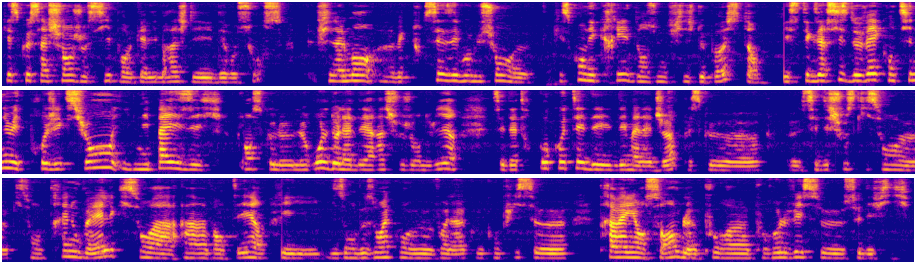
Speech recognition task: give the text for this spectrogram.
Qu'est-ce que ça change aussi pour le calibrage des, ressources? Finalement, avec toutes ces évolutions, euh, qu'est-ce qu'on écrit dans une fiche de poste? Et cet exercice de veille continue et de projection, il n'est pas aisé. Pense que le, rôle de la DRH aujourd'hui, c'est d'être aux côtés des, managers parce que euh, c'est des choses qui sont, euh, qui sont très nouvelles, qui sont à, inventer hein, et ils ont besoin qu'on euh, puisse travailler ensemble pour, relever ce, défi.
